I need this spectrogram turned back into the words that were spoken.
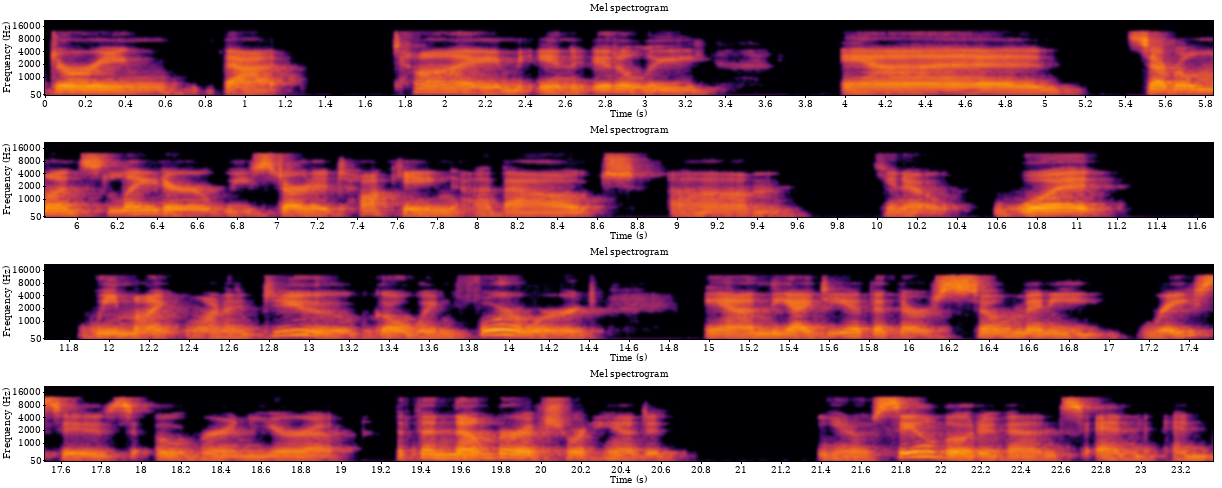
during that time in Italy. And several months later, we started talking about, um, you know, what we might want to do going forward. And the idea that there are so many races over in Europe, but the number of shorthanded you know sailboat events and and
